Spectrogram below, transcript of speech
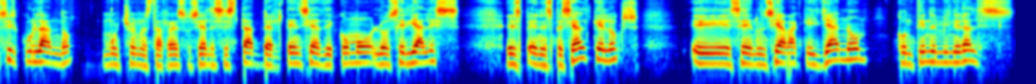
circulando mucho en nuestras redes sociales esta advertencia de cómo los cereales, en especial Kellogg's, eh, se denunciaba que ya no contienen minerales.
